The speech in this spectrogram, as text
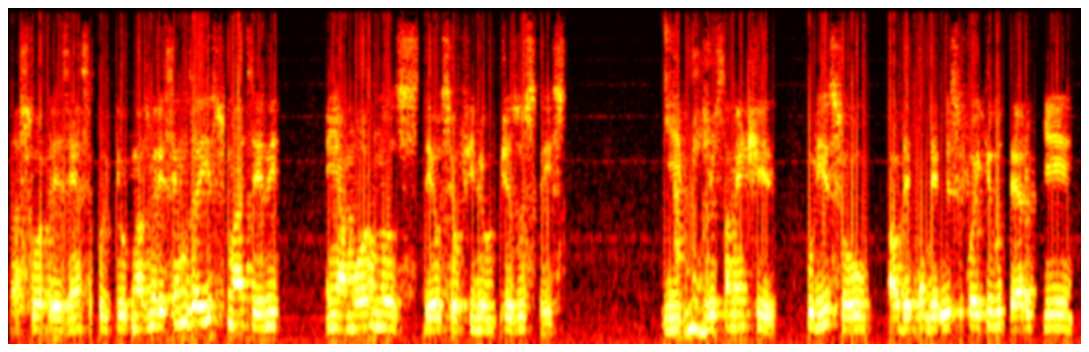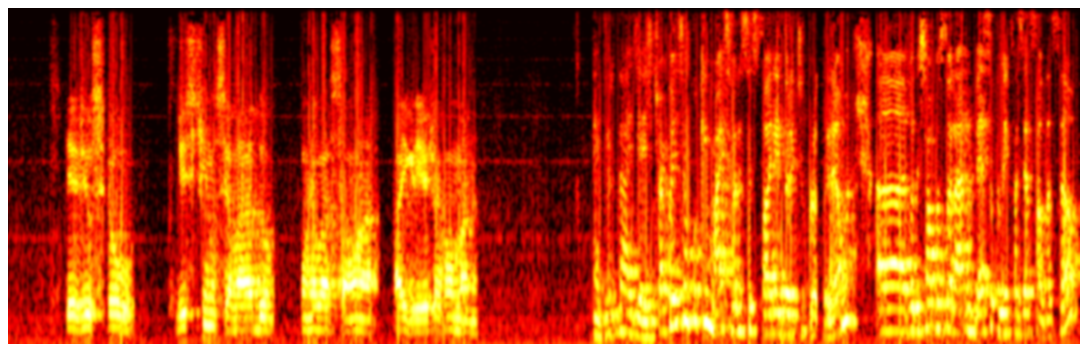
da sua presença, porque o que nós merecemos é isso, mas ele em amor nos deu seu filho Jesus Cristo. E Amém. justamente por isso, ou ao defender isso, foi que Lutero que teve o seu destino selado com relação à, à igreja romana. É verdade. A gente vai conhecer um pouquinho mais sobre essa história aí durante o programa. Uh, vou deixar o pastor Arno Bessa também fazer a saudação.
